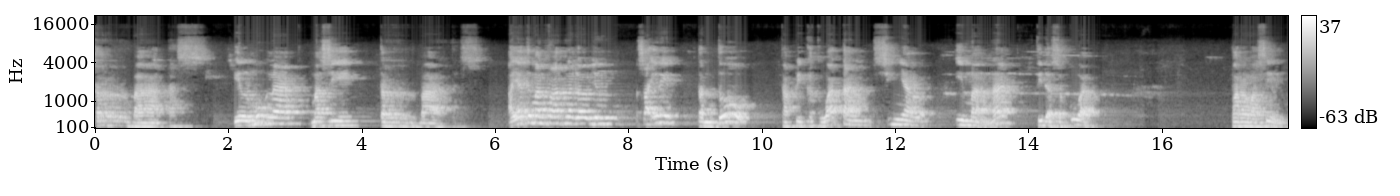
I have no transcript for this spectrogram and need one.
terbatas. Ilmuna masih terbatas. Ayat manfaatna gaul jeung sairin tentu tapi kekuatan sinyal imana tidak sekuat para wasili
